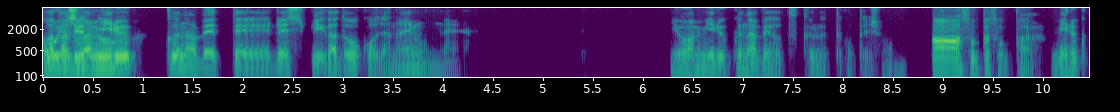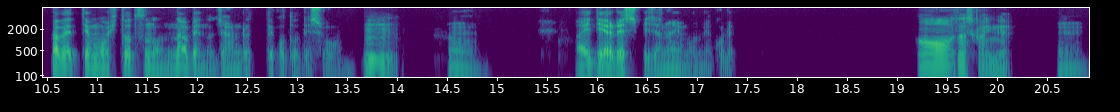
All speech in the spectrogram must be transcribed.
私のミルク鍋ってレシピがどうこうじゃないもんね。要はミルク鍋を作るってことでしょ？ああ、そっかそっか。ミルク鍋ってもう一つの鍋のジャンルってことでしょ？うん。うん。アイデアレシピじゃないもんね、これ。ああ、確かにね。うん。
